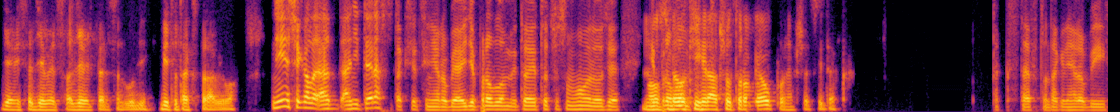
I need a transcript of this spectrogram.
99,9% ľudí by to tak spravilo. Nie, však ale ani teraz to tak všetci nerobia. Ide problém, to je to, čo som hovoril, že... No z problém, veľkých hráčov to robia úplne všetci tak tak Steph to tak nerobí,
